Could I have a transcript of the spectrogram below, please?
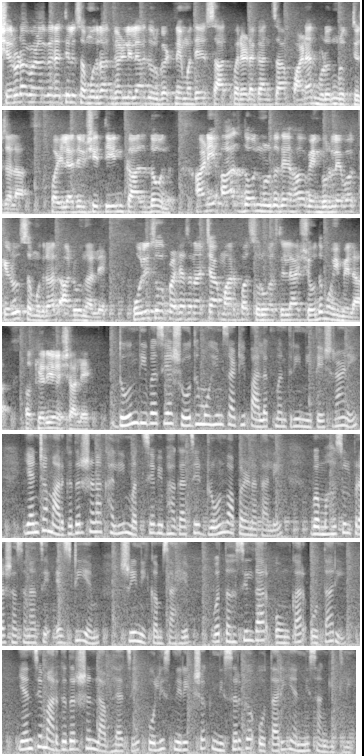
शिरोडा बेळागर येथील समुद्रात घडलेल्या दुर्घटनेमध्ये सात पर्यटकांचा पाण्यात बुडून मृत्यू झाला. पहिल्या दिवशी तीन काल दोन आणि आज दोन मृतदेह वेंगुर्ले व केळू समुद्रात आढळून आले. पोलीस व प्रशासनाच्या मार्फत सुरू असलेल्या शोध मोहिमेला अखेर यश आले. दोन दिवस या शोध मोहीमसाठी पालकमंत्री नितेश राणे यांच्या मार्गदर्शनाखाली मत्स्य विभागाचे ड्रोन वापरण्यात आले व महसूल प्रशासनाचे S D M Shri Nikam साहेब व तहसीलदार ओंकार ओतारी यांचे मार्गदर्शन लाभल्याचे पोलीस निरीक्षक निसर्ग ओतारी यांनी सांगितले.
